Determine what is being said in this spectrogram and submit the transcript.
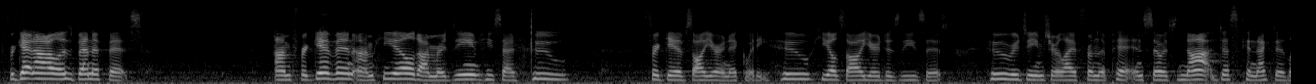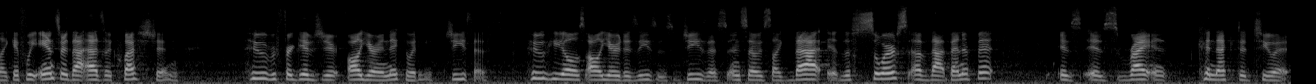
forget not all his benefits. I'm forgiven, I'm healed, I'm redeemed. He said, Who forgives all your iniquity? Who heals all your diseases? Who redeems your life from the pit? And so it's not disconnected. Like if we answered that as a question, who forgives your, all your iniquity? Jesus. Who heals all your diseases? Jesus. And so it's like that, the source of that benefit is, is right connected to it.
